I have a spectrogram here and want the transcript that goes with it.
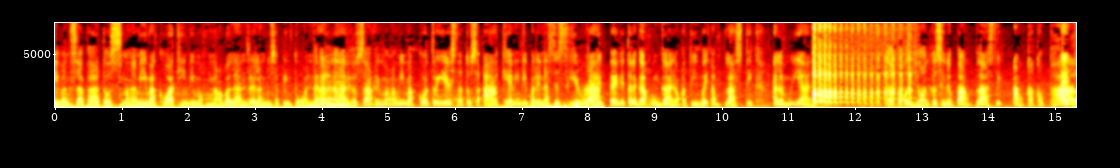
ibang sapatos, mga mima ko at hindi mo kong nakabalandra lang doon sa pintuan. Tagalan na nga dito sa akin mga mima ko, 3 years na to sa akin, hindi pa rin nasisira. Depende talaga kung gaano katibay ang plastic. Alam mo yan. Totoo yun kasi sino pa ang plastic ang kakapal.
